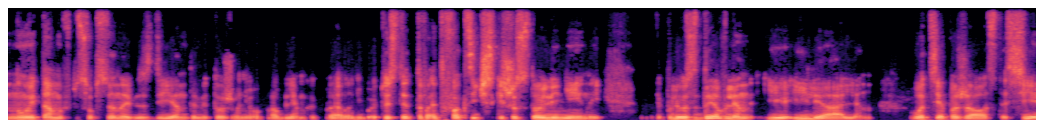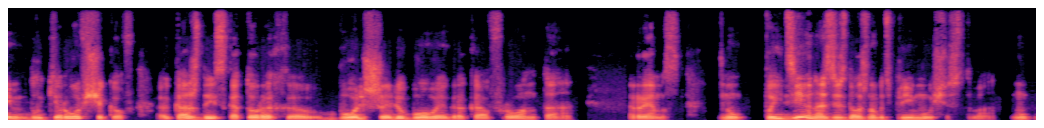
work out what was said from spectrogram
Ну и там, собственно, с диентами тоже у него проблем, как правило, не будет. То есть это, это фактически шестой линейный. Плюс Девлин и, или Аллен. Вот тебе, пожалуйста, семь блокировщиков, каждый из которых э, больше любого игрока фронта Рэмс. Ну, по идее, у нас здесь должно быть преимущество. Ну,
